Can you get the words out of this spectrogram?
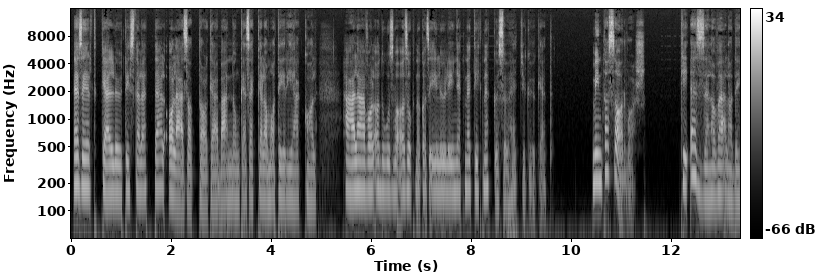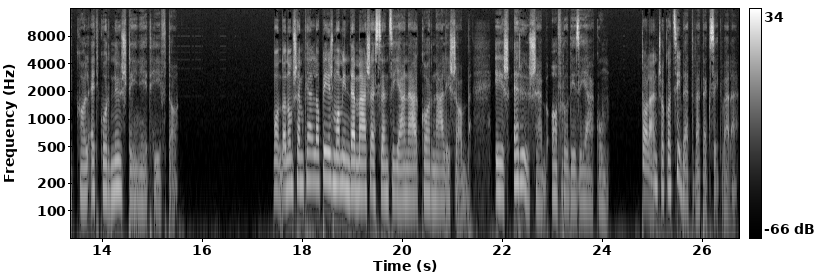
Ezért kellő tisztelettel, alázattal kell bánnunk ezekkel a matériákkal, hálával adózva azoknak az élőlényeknek, akiknek köszönhetjük őket. Mint a szarvas, ki ezzel a váladékkal egykor nőstényét hívta. Mondanom sem kell, a pézsma minden más eszenciánál karnálisabb és erősebb afrodiziákum. Talán csak a cibet vetekszik vele.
